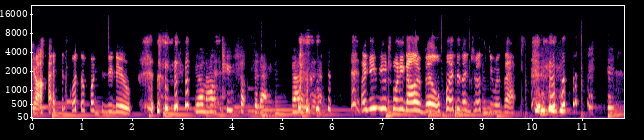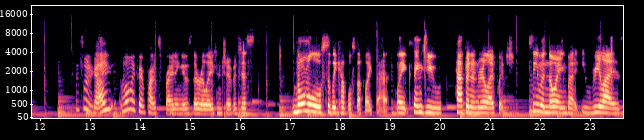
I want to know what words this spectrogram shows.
god, what the fuck did you do? You're allowed two shots a day. That is it. I gave you a twenty dollar bill. Why did I trust you with that? I swear to God, one of my favorite parts of writing is their relationship. It's just normal silly couple stuff like that, like things you happen in real life, which seem annoying, but you realize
